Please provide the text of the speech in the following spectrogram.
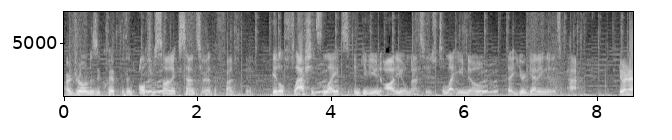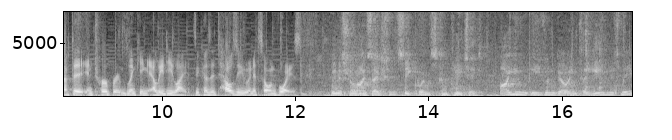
Our drone is equipped with an ultrasonic sensor at the front of it. It'll flash its lights and give you an audio message to let you know that you're getting in its path. You don't have to interpret blinking LED lights because it tells you in its own voice. Initialization sequence completed. Are you even going to use me?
